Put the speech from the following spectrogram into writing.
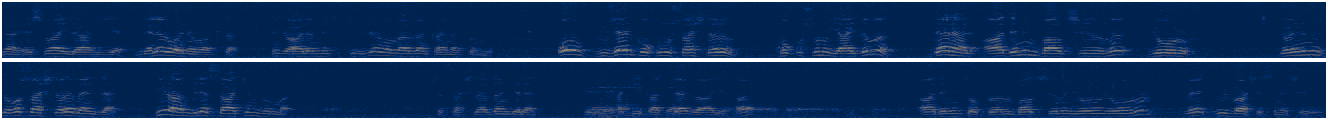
Yani Esma ilahiye neler oynamakta. Çünkü alemdeki fiiller onlardan kaynaklanıyor. O güzel kokulu saçların kokusunu yaydı mı derhal Adem'in balçığını yoğurur. Gönlümüz de o saçlara benzer. Bir an bile sakin durmaz. İşte saçlardan gelen e, hakikatler, raiha Adem'in toprağının balçığını yoğurur ve gül bahçesine çevirir.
